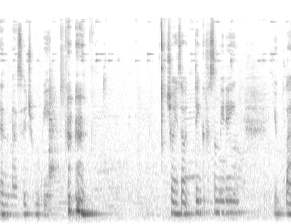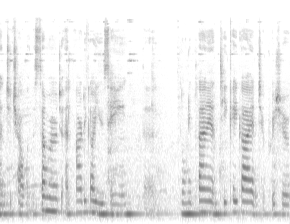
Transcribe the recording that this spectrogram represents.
and the message will be showing so thank you for submitting. You plan to travel in the summer to Antarctica using the Lonely Planet and DK guide and temperature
